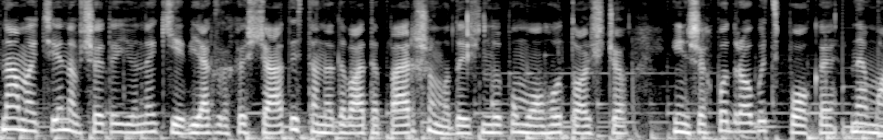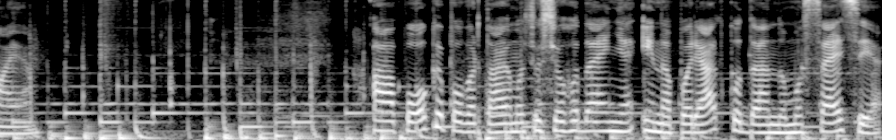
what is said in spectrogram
На меті навчити юнаків, як захищатись та надавати першу медичну допомогу тощо. Інших подробиць поки немає. А поки повертаємось у сьогодення, і на порядку денному сесія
